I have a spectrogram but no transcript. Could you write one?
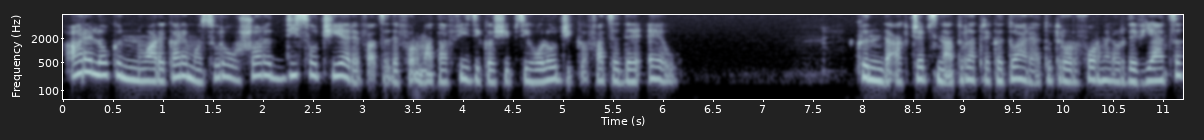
are loc în oarecare măsură o ușoară disociere față de forma ta fizică și psihologică, față de eu. Când accepti natura trecătoare a tuturor formelor de viață,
